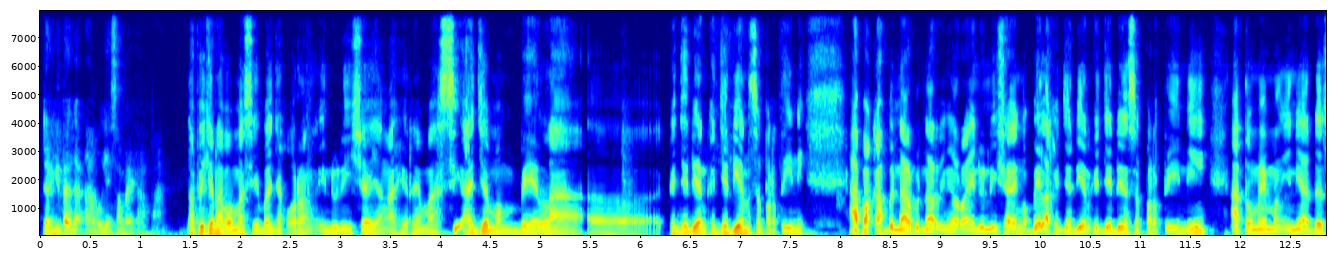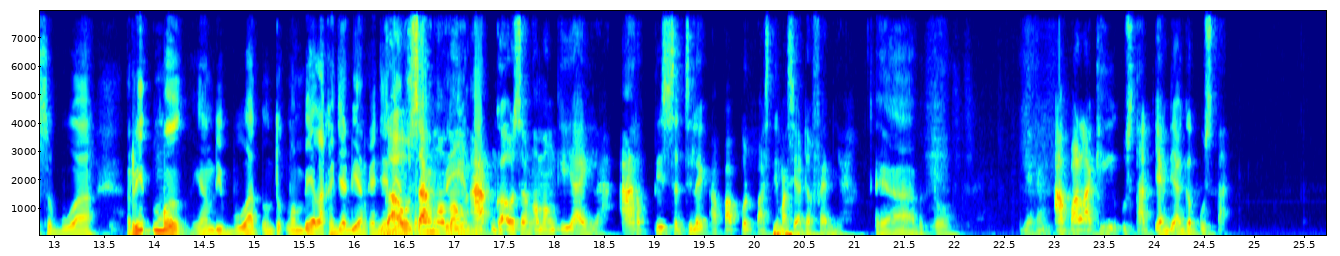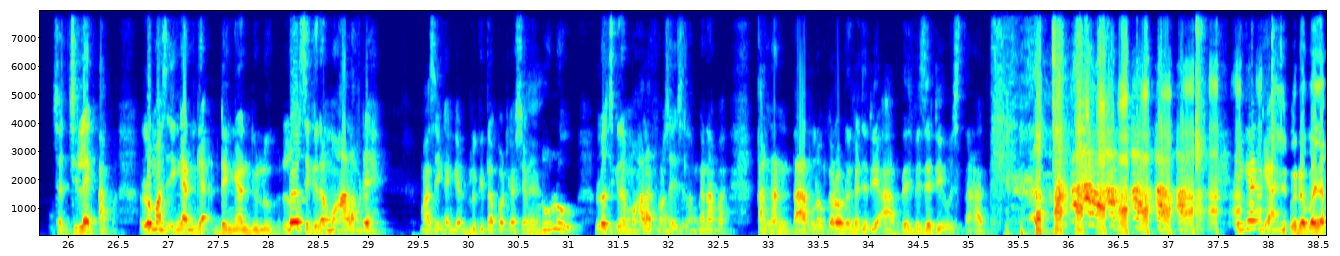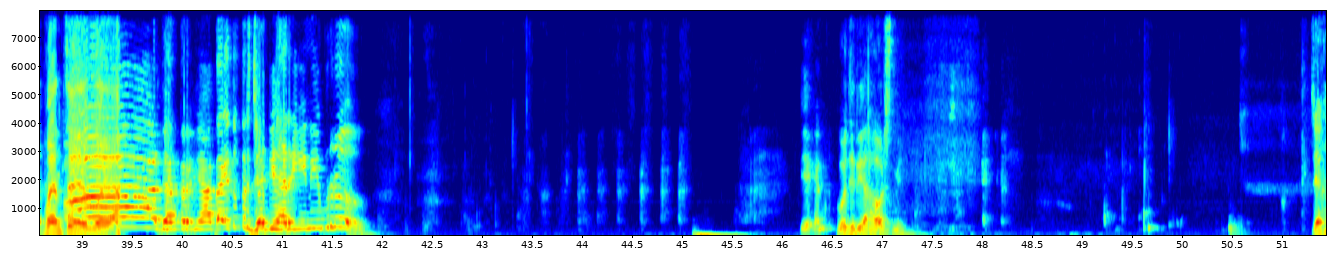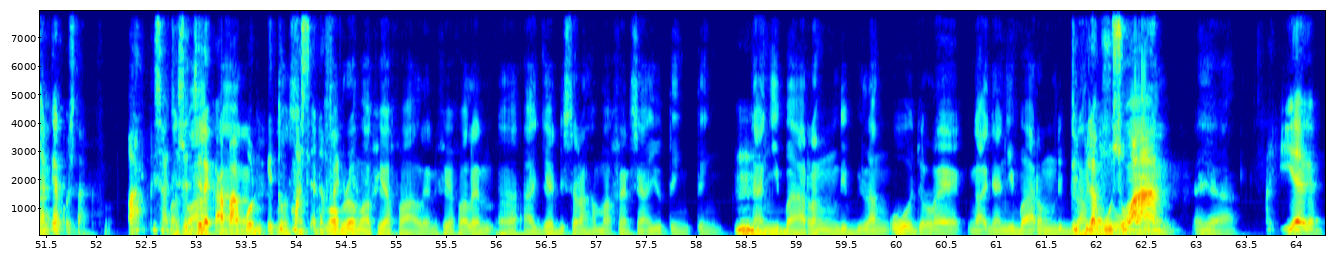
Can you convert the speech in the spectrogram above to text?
Dan kita nggak tahu ya sampai kapan. Tapi kenapa masih banyak orang Indonesia yang akhirnya masih aja membela eh, kejadian-kejadian seperti ini? Apakah benar-benar ini orang Indonesia yang ngebela kejadian-kejadian seperti ini, atau memang ini ada sebuah ritme yang dibuat untuk membela kejadian-kejadian Nggak usah seperti ngomong, ini? nggak usah ngomong kiai lah. Artis sejelek apa pun pasti masih ada fan-nya. Ya betul. Ya kan? Apalagi ustadz yang dianggap ustadz. Sejelek apa? Lo masih ingat nggak dengan dulu? Lo segera mau alaf deh. Masih ingat nggak dulu kita podcast yang Iya. dulu? Lo segera mau alaf masuk Islam kenapa? Karena ntar lo kalau udah nggak jadi artis bisa jadi ustadz. ingat nggak? Udah banyak fans ya gue ya. Ah, dan ternyata itu terjadi hari ini, bro. Iya kan? Gue jadi haus nih. Jangankan Ustaz, artis Masuk sejelek apa pun, itu Lu masih ada ngobrol sama Via Valen. Via Valen eh, aja diserang sama fansnya Ayu Ting Ting. Hmm. Nyanyi bareng dibilang, oh jelek. Nggak nyanyi bareng dibilang, Dibilang musuhan. Iya. Iya kan?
